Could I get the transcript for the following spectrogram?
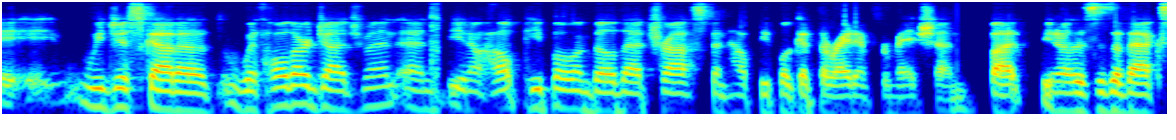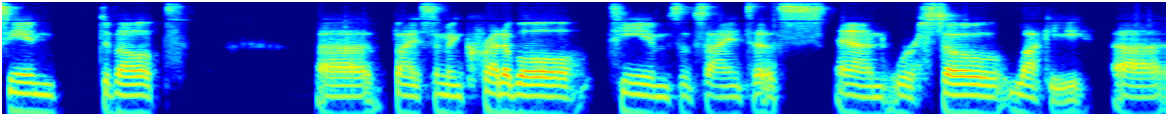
it, we just gotta withhold our judgment and you know help people and build that trust and help people get the right information. But you know, this is a vaccine developed uh, by some incredible teams of scientists. And we're so lucky uh,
